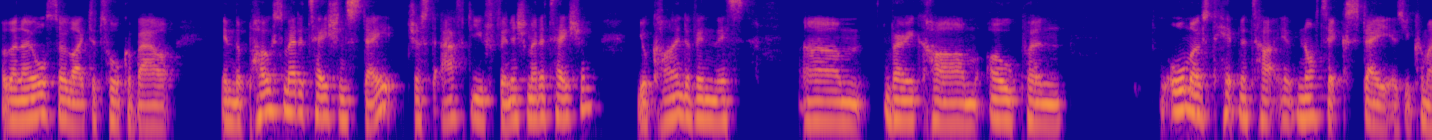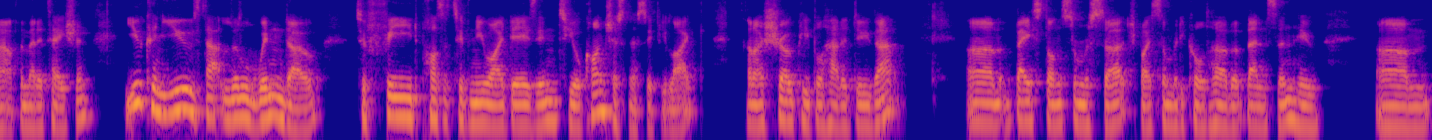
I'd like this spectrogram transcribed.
But then I also like to talk about in the post meditation state, just after you finish meditation, you're kind of in this um, very calm, open, almost hypnotic state as you come out of the meditation. You can use that little window to feed positive new ideas into your consciousness, if you like. And I show people how to do that um, based on some research by somebody called Herbert Benson, who um,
